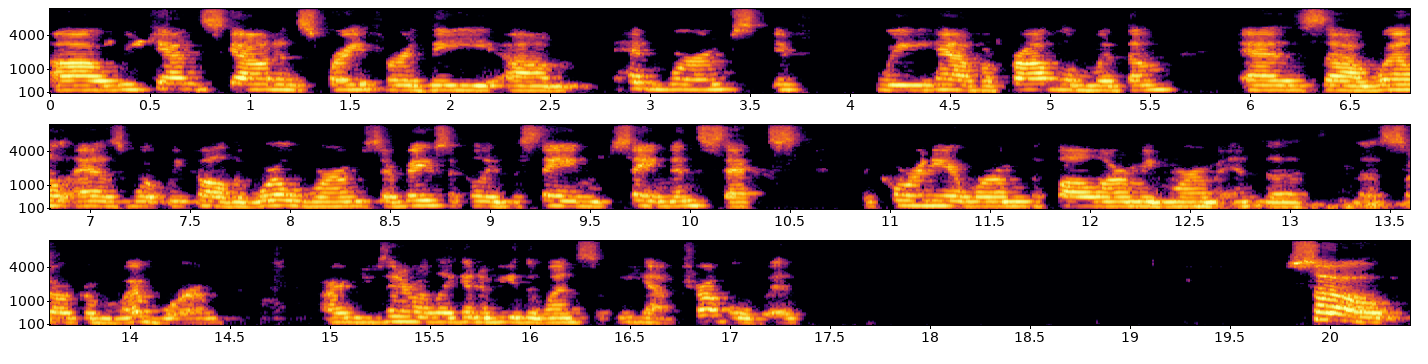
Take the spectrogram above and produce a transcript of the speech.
Uh, we can scout and spray for the um, headworms if we have a problem with them as uh, well as what we call the whorlworms. They're basically the same same insects. The corn earworm, the fall armyworm, and the, the sorghum webworm are generally going to be the ones that we have trouble with. So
